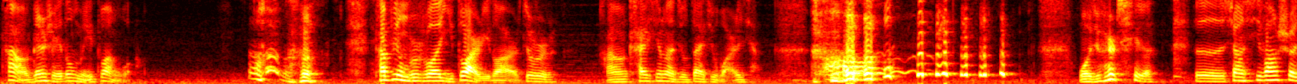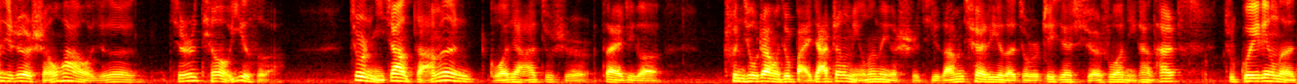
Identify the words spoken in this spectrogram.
他好像跟谁都没断过。他并不是说一段儿一段儿，就是好像开心了就再去玩一下。哦，我觉得这个，呃，像西方设计这个神话，我觉得其实挺有意思的。就是你像咱们国家，就是在这个春秋战国，就百家争鸣的那个时期，咱们确立的就是这些学说。你看，它就规定的，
